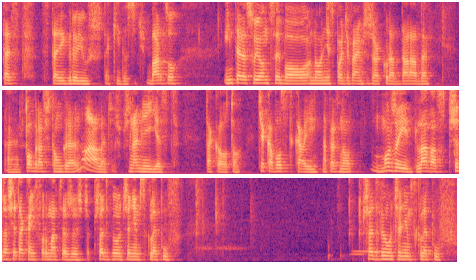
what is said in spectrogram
test z tej gry już taki dosyć bardzo interesujący, bo no, nie spodziewałem się, że akurat da radę e, pobrać tą grę, no ale cóż, przynajmniej jest taka oto ciekawostka i na pewno może i dla Was przyda się taka informacja, że jeszcze przed wyłączeniem sklepów przed wyłączeniem sklepów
